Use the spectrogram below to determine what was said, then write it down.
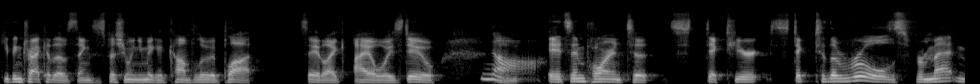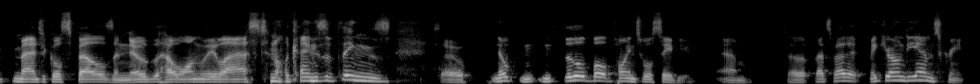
keeping track of those things, especially when you make a convoluted plot, say like I always do, No. um, it's important to stick to your stick to the rules for ma- magical spells and know how long they last and all kinds of things. So, nope, n- little bullet points will save you. Um, so that's about it. Make your own DM screen.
